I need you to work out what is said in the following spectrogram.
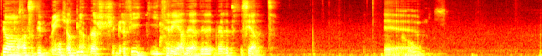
Ja, alltså typ Screenshot 8-bitars grafik i 3D, det är väldigt speciellt. Eh, Ja,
